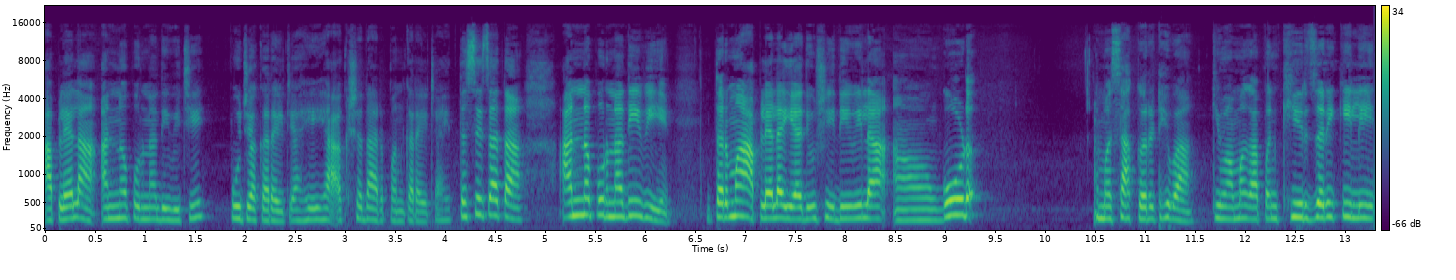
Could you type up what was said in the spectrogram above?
आपल्याला अन्नपूर्णा देवीची पूजा करायची आहे ह्या अक्षदा अर्पण करायच्या आहेत तसेच आता अन्नपूर्णा देवी तर मग आपल्याला या दिवशी देवीला गोड मग साखर ठेवा किंवा मग आपण खीर जरी केली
